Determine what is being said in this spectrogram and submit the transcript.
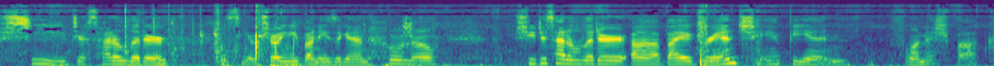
she just had a litter. See, I'm showing you bunnies again. Oh no. She just had a litter uh, by a grand champion Flemish buck.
